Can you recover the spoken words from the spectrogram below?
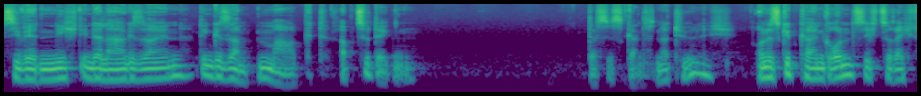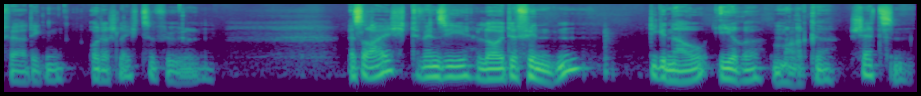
sie werden nicht in der Lage sein, den gesamten Markt abzudecken. Das ist ganz natürlich. Und es gibt keinen Grund, sich zu rechtfertigen oder schlecht zu fühlen. Es reicht, wenn Sie Leute finden, die genau Ihre Marke schätzen.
